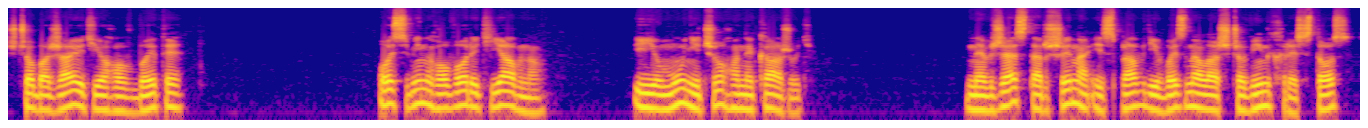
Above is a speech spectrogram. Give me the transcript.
що бажають його вбити? Ось він говорить явно, і йому нічого не кажуть. Невже старшина і справді визнала, що він Христос?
